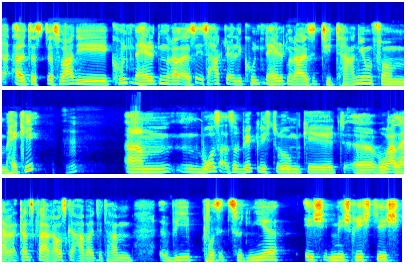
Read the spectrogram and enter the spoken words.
Ja. Also das, das war die Kundenheldenreise, es ist aktuell die Kundenheldenreise Titanium vom Hacky. Ähm, wo es also wirklich darum geht, äh, wo wir also ganz klar herausgearbeitet haben, wie positioniere ich mich richtig,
